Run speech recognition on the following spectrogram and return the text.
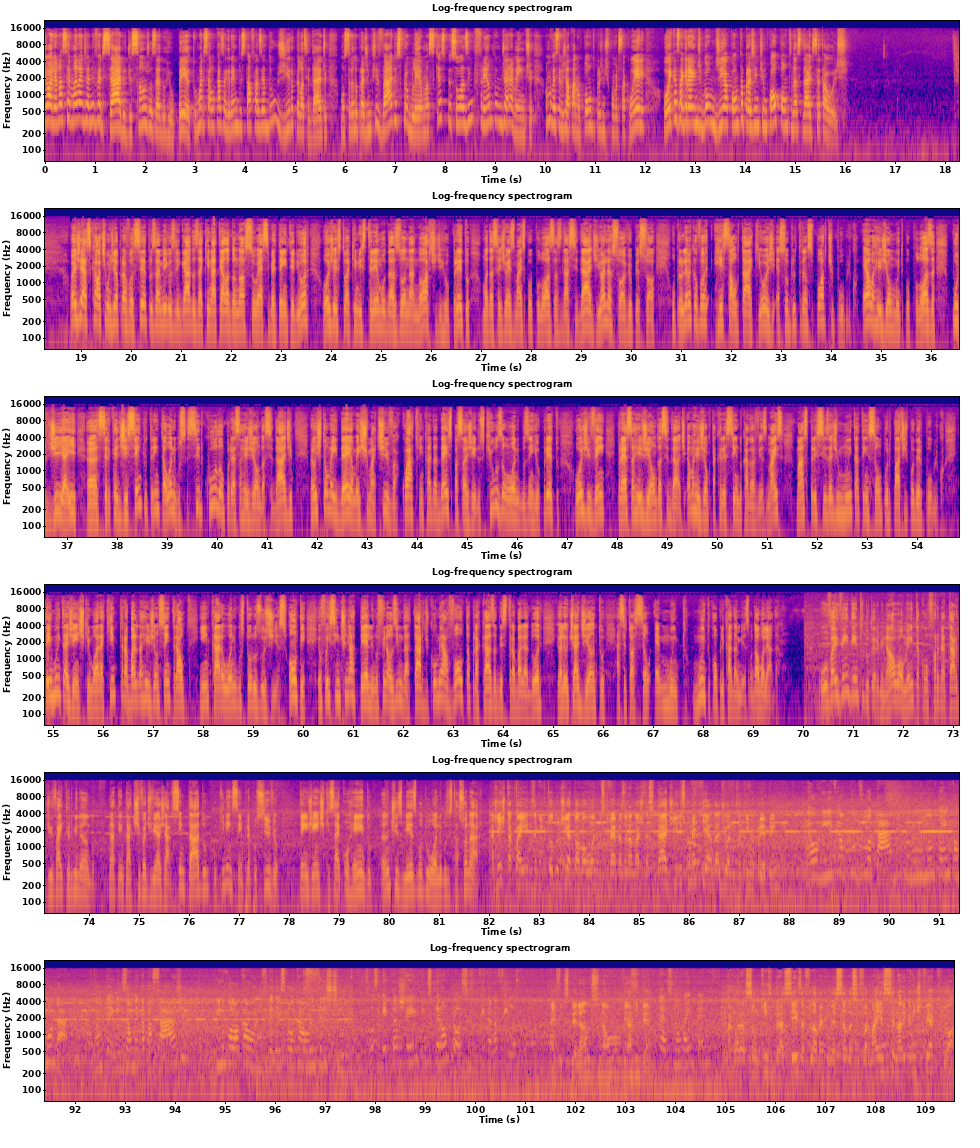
E olha, na semana de aniversário de São José do Rio Preto, o Marcelo Casagrande está fazendo um giro pela cidade, mostrando para a gente vários problemas que as pessoas enfrentam diariamente. Vamos ver se ele já está no ponto para a gente conversar com ele. Oi, Casagrande, bom dia. Conta para a gente em qual ponto da cidade você está hoje. Oi, Jéssica, ótimo dia para você, para os amigos ligados aqui na tela do nosso SBT Interior. Hoje eu estou aqui no extremo da zona norte de Rio Preto, uma das regiões mais populosas da cidade. E olha só, viu, pessoal? O problema que eu vou ressaltar aqui hoje é sobre o transporte público. É uma região muito populosa. Por dia aí, uh, cerca de 130 ônibus circulam por essa região da cidade. Para a gente ter uma ideia, uma estimativa, 4 em cada 10 passageiros que usam ônibus em Rio Preto hoje vêm para essa região região da cidade. É uma região que está crescendo cada vez mais, mas precisa de muita atenção por parte de poder público. Tem muita gente que mora aqui, trabalha na região central e encara o ônibus todos os dias. Ontem eu fui sentir na pele, no finalzinho da tarde, como é a volta para casa desse trabalhador. E olha, eu te adianto, a situação é muito, muito complicada mesmo. Dá uma olhada. O vai e vem dentro do terminal aumenta conforme a tarde vai terminando, na tentativa de viajar sentado, o que nem sempre é possível. Tem gente que sai correndo antes mesmo do ônibus estacionar. A gente está com a Iris aqui que todo dia toma o ônibus que vai para a zona norte da cidade. Iris, como é que é andar de ônibus aqui em Rio Preto, hein? É horrível, tudo lotado, não, não tem como andar. Não tem. Eles aumentam a passagem e não colocam ônibus. Em vez deles colocar ônibus, eles tiram. Se você vê que tá cheio, tem que esperar o próximo, ficar na fila. Aí fica esperando, senão não viaja em pé. É, senão vai em pé. Agora são 15 para 6, a fila vai começando a se formar e esse cenário que a gente vê aqui, ó.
